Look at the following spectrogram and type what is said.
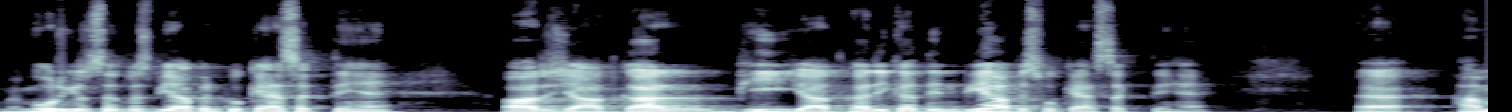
میموریل سروس بھی آپ ان کو کہہ سکتے ہیں، اور یادگار بھی، یادگاری کا دن بھی آپ اس کو کہہ سکتے ہیں۔ ہم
